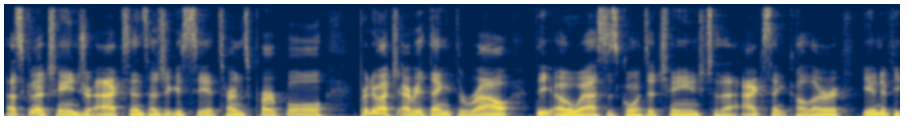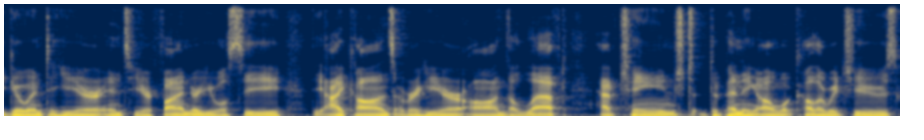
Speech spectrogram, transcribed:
that's gonna change your accents. As you can see, it turns purple. Pretty much everything throughout the OS is going to change to the accent color. Even if you go into here, into your Finder, you will see the icons over here on the left have changed depending on what color we choose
